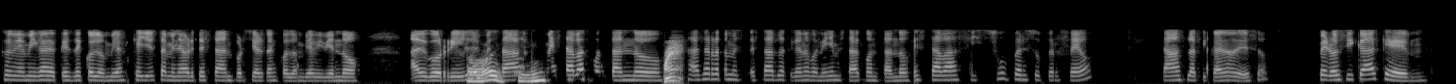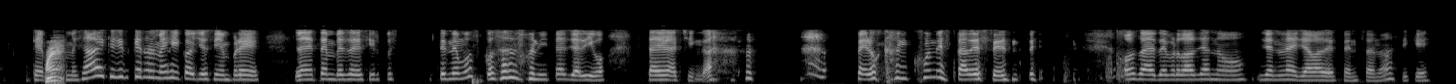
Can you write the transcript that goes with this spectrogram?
con mi amiga que es de Colombia, que ellos también ahorita están, por cierto, en Colombia viviendo algo horrible, me estaba, sí. me estaba contando, hace rato me estaba platicando con ella y me estaba contando, estaba así súper, súper feo. Estábamos platicando de eso. Pero sí cada que, que me dice, ay, ¿qué, qué tal México? Yo siempre, la neta, en vez de decir, pues, tenemos cosas bonitas, ya digo, está de la chingada. Pero Cancún está decente. O sea, de verdad ya no, ya no le hallaba defensa, ¿no? Así que,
